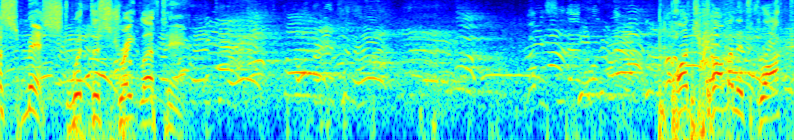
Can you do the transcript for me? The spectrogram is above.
Just missed with the straight left hand. Punch coming, it's blocked.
